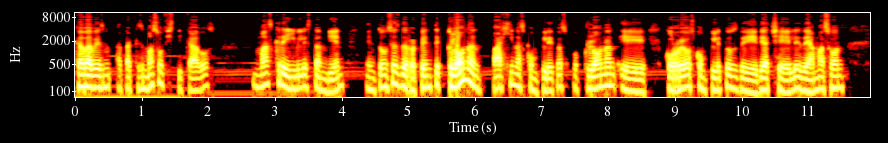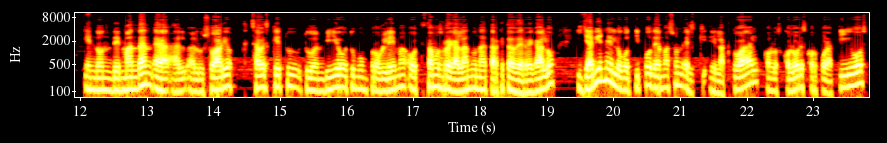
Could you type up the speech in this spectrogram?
cada vez ataques más sofisticados, más creíbles también. Entonces de repente clonan páginas completas o clonan eh, correos completos de DHL, de Amazon, en donde mandan al usuario, sabes que tu, tu, envío tuvo un problema o te estamos regalando una tarjeta de regalo y ya viene el logotipo de Amazon, el, el actual, con los colores corporativos,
